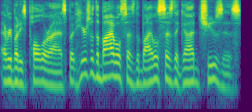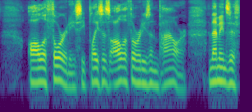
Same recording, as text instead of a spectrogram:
Everybody's polarized, but here's what the Bible says: the Bible says that God chooses all authorities. He places all authorities in power, and that means if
